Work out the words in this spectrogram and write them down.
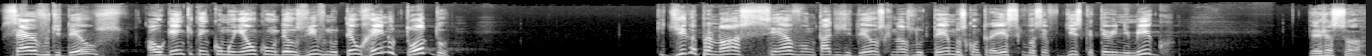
servo de Deus? Alguém que tem comunhão com o Deus vivo no teu reino todo? Que diga para nós se é a vontade de Deus que nós lutemos contra esse que você diz que é teu inimigo? Veja só,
